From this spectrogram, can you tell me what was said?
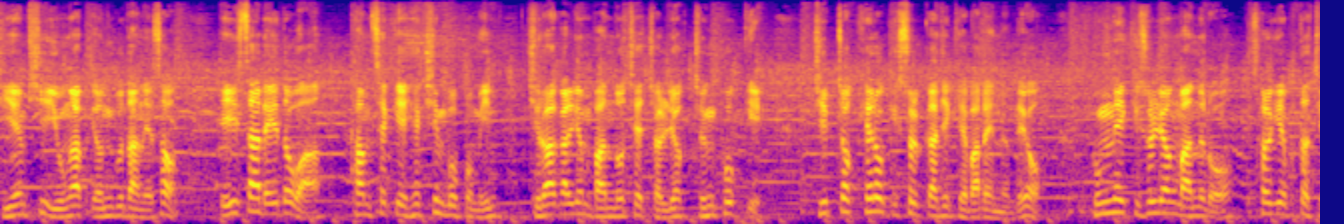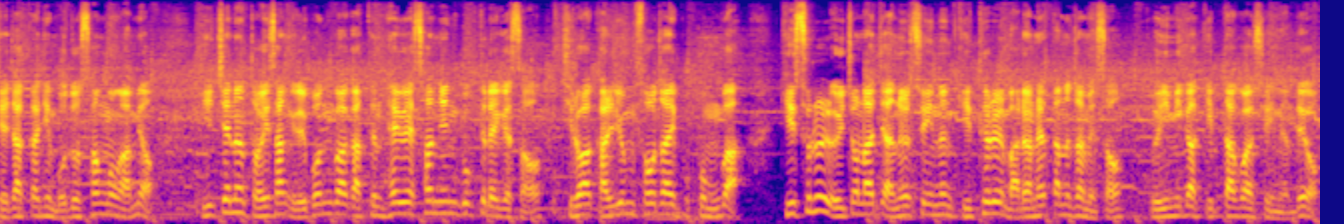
DMC 융합연구단에서 에이사 레이더와 탐색기 핵심 부품인 질화갈륨 반도체 전력 증폭기, 집적 회로 기술까지 개발했는데요. 국내 기술력만으로 설계부터 제작까지 모두 성공하며 이제는 더 이상 일본과 같은 해외 선진국들에게서 질화 갈륨 소자의 부품과 기술을 의존하지 않을 수 있는 기틀을 마련했다는 점에서 의미가 깊다고 할 수 있는데요.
